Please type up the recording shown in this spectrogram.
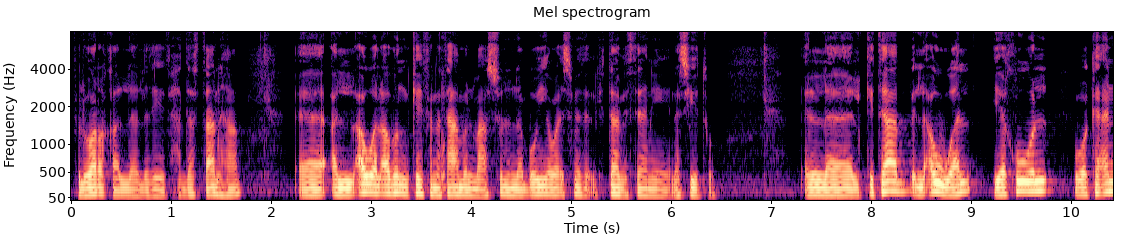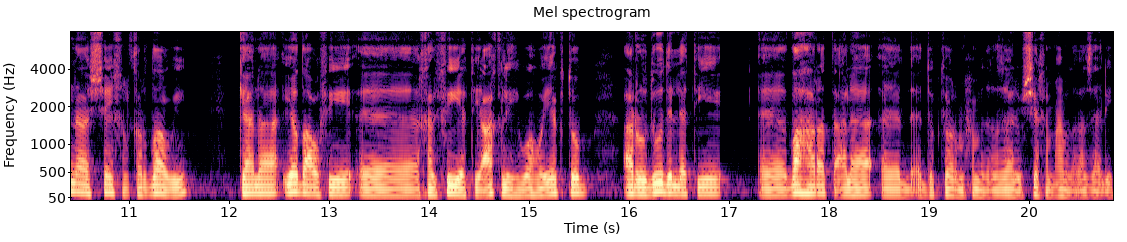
في الورقة التي تحدثت عنها. آه الأول أظن كيف نتعامل مع السنة النبوية واسم الكتاب الثاني نسيته. الكتاب الأول يقول وكأن الشيخ القرضاوي كان يضع في آه، خلفية عقله وهو يكتب الردود التي آه، ظهرت على آه، الدكتور محمد الغزالي والشيخ محمد الغزالي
